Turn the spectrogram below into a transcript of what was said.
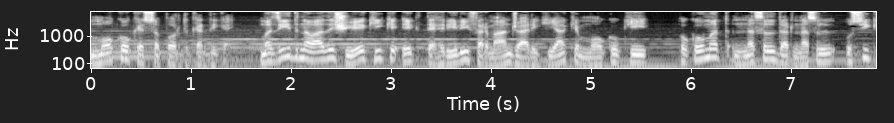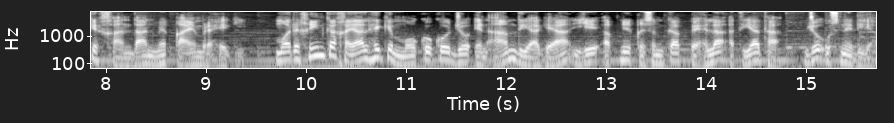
मोको के सपुर्द कर दी गई। मजीद नवाजिश ये की कि एक तहरीरी फरमान जारी किया कि मोको की हुकूमत नस्ल दर नस्ल उसी के खानदान में कायम रहेगी। मौरखीन का ख्याल है कि मोको को जो इनाम दिया गया, ये अपनी किस्म का पहला अतिया था जो उसने दिया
